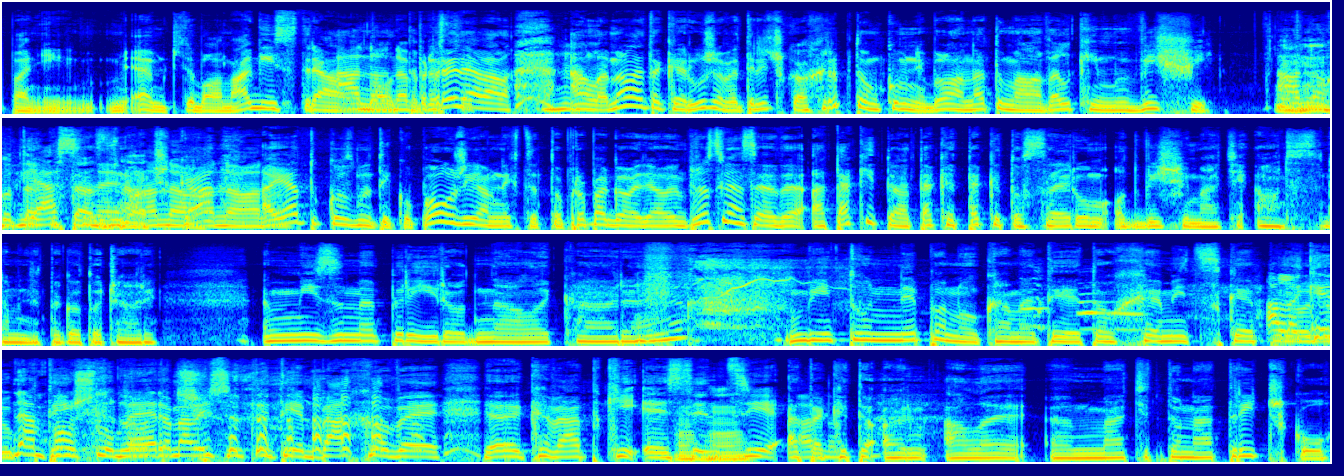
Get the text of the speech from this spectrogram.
pani, neviem, či to bola magistra, alebo no predávala, ale mala také rúžové tričko a chrbtom ku mne bola na to mala veľkým vyši. Áno, Ako tá, tá jasné, značka. áno, áno, áno. A ja tú kozmetiku používam, nechcem to propagovať, ale prosím vás, a takýto a také, takéto sérum od Vyši máte. A on sa na mňa tak otočí my sme prírodná lekáreň, my tu neponúkame tieto chemické Ale produkty. keď nám Lebo merch. tam mali všetky tie bachové e, kvapky, esencie a takéto. A hovorím, ale e, máte to na tričku.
